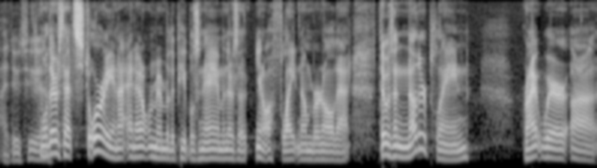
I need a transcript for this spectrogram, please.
I do too. Yeah. Well, there's that story, and I, and I don't remember the people's name, and there's a you know a flight number and all that. There was another plane, right, where uh,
